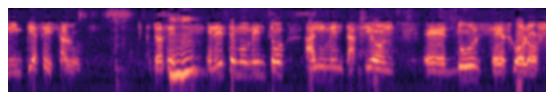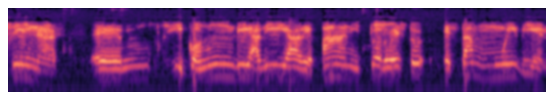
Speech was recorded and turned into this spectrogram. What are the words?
limpieza y salud. Entonces, en este momento, alimentación, eh, dulces, golosinas, eh, y con un día a día de pan y todo esto, está muy bien.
